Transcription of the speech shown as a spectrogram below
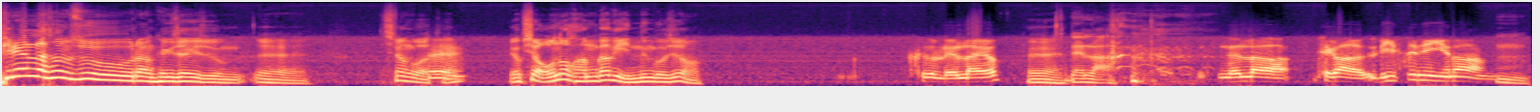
피렐라 선수랑 굉장히 좀 예, 친한 것 같아요. 네. 역시 언어 감각이 있는 거죠. 피렐라요? 예. 피렐라. 피렐라 제가 listening이랑 음.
